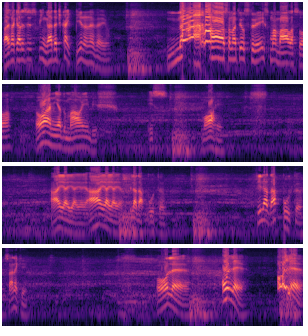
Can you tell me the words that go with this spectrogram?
Parece aquelas espingardas de caipira, né, velho? Nossa, matei os três com uma mala só. Ó, oh, arminha do mal, hein, bicho. Isso. Morre. Ai, ai, ai, ai, ai, ai, ai, filha da puta. Filha da puta. Sai daqui. Olha. Olha. Olha.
